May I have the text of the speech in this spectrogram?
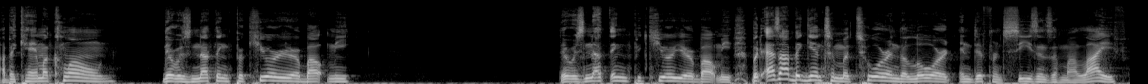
I became a clone. There was nothing peculiar about me. There was nothing peculiar about me. But as I began to mature in the Lord in different seasons of my life,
